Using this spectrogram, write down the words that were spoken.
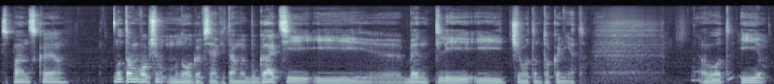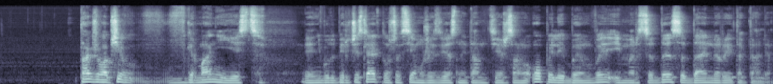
испанская. Ну, там, в общем, много всяких. Там и Bugatti, и Bentley, и чего там только нет. Вот. И также вообще в Германии есть, я не буду перечислять, потому что всем уже известны там те же самые Opel, BMW, и Mercedes, Daimler и так далее.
